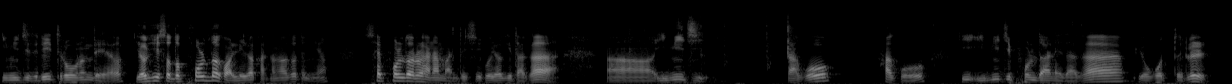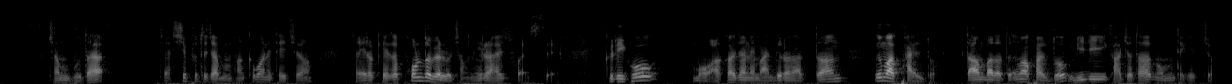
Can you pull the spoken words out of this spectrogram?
이미지들이 들어오는데요. 여기서도 폴더 관리가 가능하거든요. 새 폴더를 하나 만드시고 여기다가 어, 이미지라고 하고 이 이미지 폴더 안에다가 요것들을 전부 다 자, 시프트 잡으면 한꺼번에 되죠. 자, 이렇게 해서 폴더별로 정리를 할 수가 있어요. 그리고 뭐 아까 전에 만들어 놨던 음악 파일도 다운받았던 음악 파일도 미리 가져다 놓으면 되겠죠.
